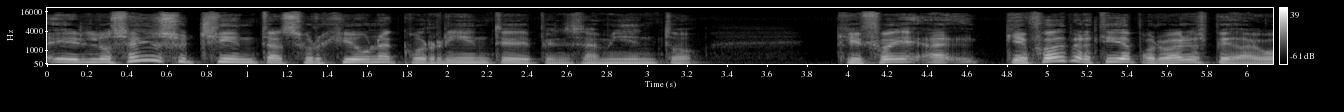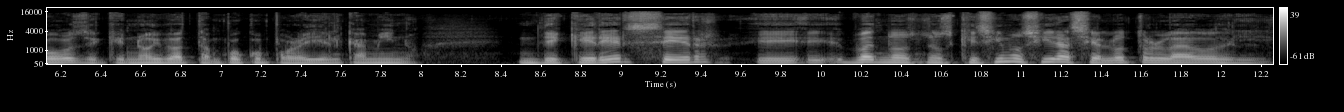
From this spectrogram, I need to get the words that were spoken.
en los años 80 surgió una corriente de pensamiento que fue, ah, que fue advertida por varios pedagogos de que no iba tampoco por ahí el camino, de querer ser, eh, eh, nos, quisimos ir hacia el otro lado del,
